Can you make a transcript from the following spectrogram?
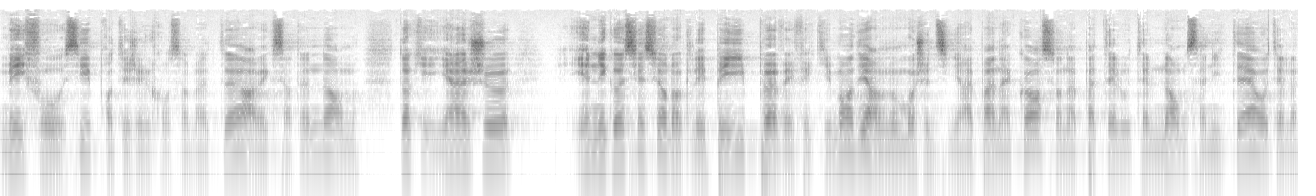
Mais il faut aussi protéger le consommateur avec certaines normes. Donc il y a un jeu, il y a une négociation. Donc les pays peuvent effectivement dire, moi je ne signerai pas un accord si on n'a pas telle ou telle norme sanitaire ou telle...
